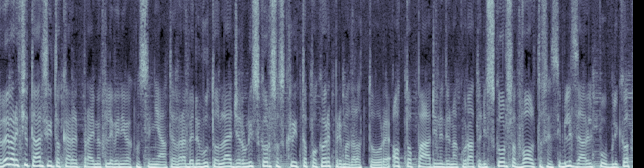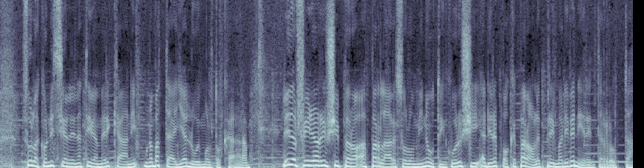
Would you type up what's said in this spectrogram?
Doveva rifiutarsi di toccare il premio che le veniva consegnato e avrebbe dovuto leggere un discorso scritto poche ore prima dall'attore. Otto pagine di un accurato discorso volto a sensibilizzare il pubblico sulla condizione dei nativi americani, una battaglia a lui molto cara. Littlefielder riuscì però a parlare solo un minuto, in cui riuscì a dire poche parole prima di venire interrotta.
